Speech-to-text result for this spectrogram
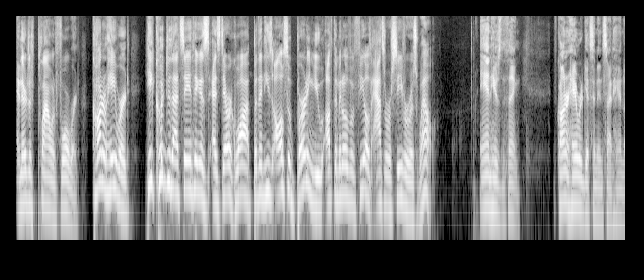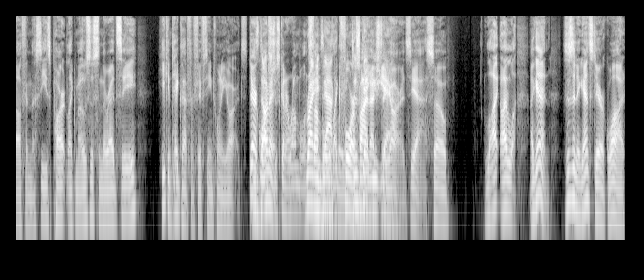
and they're just plowing forward. Connor Heyward, he could do that same thing as as Derek Watt, but then he's also burning you up the middle of a field as a receiver as well. And here's the thing: if Connor Heyward gets an inside handoff in the seas part, like Moses in the Red Sea, he can take that for 15, 20 yards. Derek Watt's it. just going to rumble and Right, stumble with like four Just or five you- extra yeah. yards. Yeah. So, li- I, li- again, this isn't against Derek Watt.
